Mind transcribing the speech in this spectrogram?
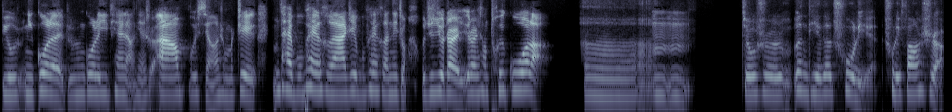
比如你过了，比如说你过了一天两天说啊不行，什么这个什么他也不配合啊，这也不配合那种，我觉得有点有点像推锅了。嗯嗯嗯。就是问题的处理处理方式。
